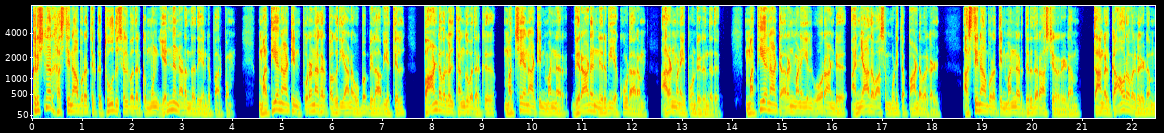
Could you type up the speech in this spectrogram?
கிருஷ்ணர் ஹஸ்தினாபுரத்திற்கு தூது செல்வதற்கு முன் என்ன நடந்தது என்று பார்ப்போம். மத்திய நாட்டின் புறநகர் பகுதியான உபபிலாவியத்தில் பாண்டவர்கள் தங்குவதற்கு மச்சய நாட்டின் மன்னர் விராடன் நிறுவிய கூடாரம் அரண்மனை போன்றிருந்தது. மத்திய நாட்டு அரண்மனையில் ஓராண்டு அஞ்ஞாதவாசம் முடித்த பாண்டவர்கள் அஸ்தினாபுரத்தின் மன்னர் திருதராஷ்டிரரிடம் தாங்கள் கௌரவர்களிடம்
